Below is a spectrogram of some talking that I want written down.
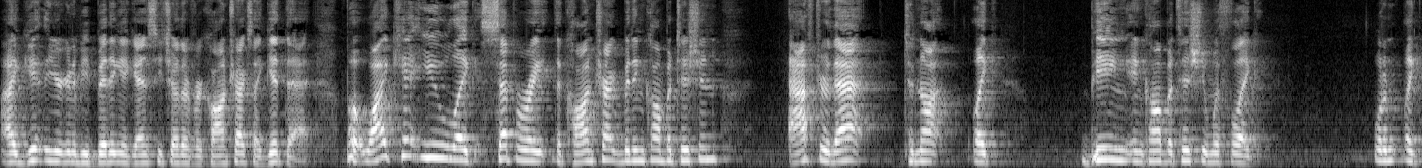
I get that you're going to be bidding against each other for contracts. I get that. But why can't you like separate the contract bidding competition after that to not like being in competition with like what I'm like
